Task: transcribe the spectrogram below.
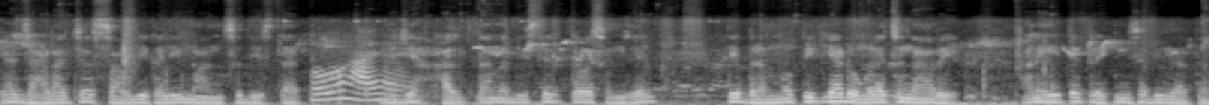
त्या झाडाच्या सावलीखाली माणसं दिसतात. हो हाय म्हणजे हलताना दिसेल तेव्हा समजेल. ते ब्रह्मपीक या डोंगराचं नाव आहे आणि इथे ट्रेकिंगसाठी जातात.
